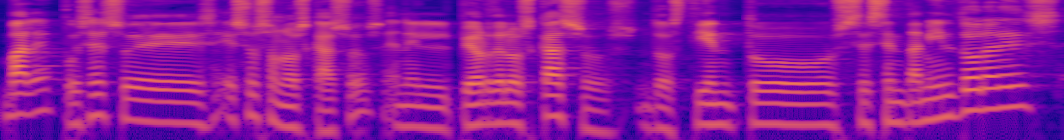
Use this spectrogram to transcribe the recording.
Vale, pues eso es, esos son los casos. En el peor de los casos, 260.000 dólares.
